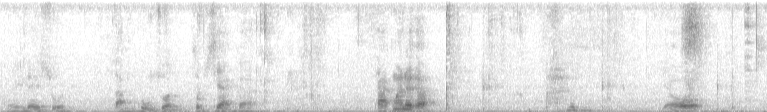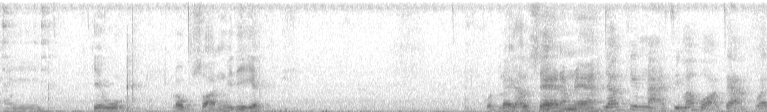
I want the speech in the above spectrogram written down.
เคย ได้สูตรตำกุ้งสดแซ่บก็ทักมาเลยครับ เดี๋ยวให้เจวเราสอนวิธีเฮ็ดกดไลค์กดแชร์น้ำแน่เดี๋ยวคลิปหนาสิมาบอกจ้ะว่า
